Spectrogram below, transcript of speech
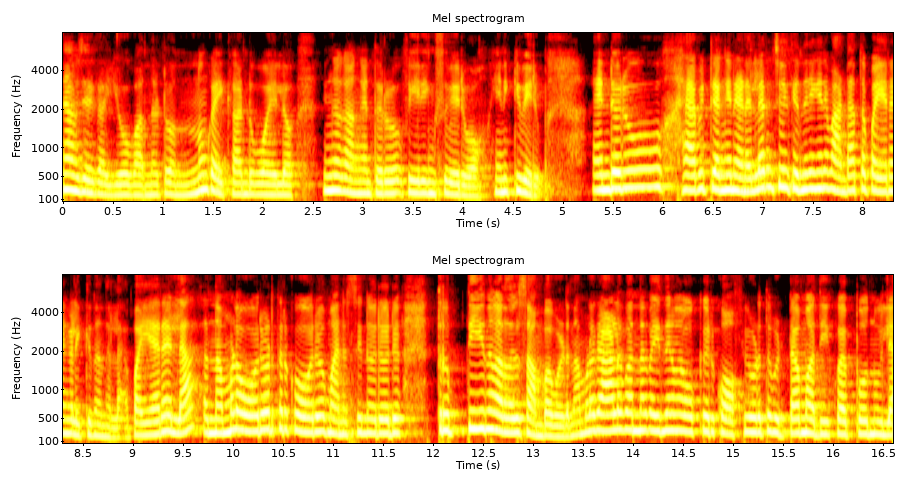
ഞാൻ വിചാരിക്കും അയ്യോ വന്നിട്ട് ഒന്നും കഴിക്കാണ്ട് പോയല്ലോ. നിങ്ങൾക്ക് അങ്ങനത്തെ ഒരു ഫീലിങ്സ് വരുമോ? എനിക്ക് വരും. എന്റെ ഒരു ഹാബിറ്റ് അങ്ങനെയാണ് എല്ലാവരും ചോദിക്കും എന്തിനിങ്ങനെ വേണ്ടാത്ത പയ്യരം കളിക്കുന്നതെന്നല്ല പയ്യരല്ല നമ്മൾ ഓരോരുത്തർക്കും ഓരോ മനസ്സിന് ഓരോരു തൃപ്തി എന്ന് പറയുന്നൊരു സംഭവമാണ് നമ്മളൊരാൾ വന്ന വൈകുന്നേരം ഒക്കെ ഒരു കോഫി കൊടുത്ത് വിട്ടാൽ മതി കുഴപ്പമൊന്നുമില്ല.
